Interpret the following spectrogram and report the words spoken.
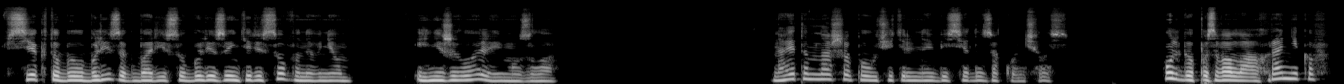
Все, кто был близок к Борису, были заинтересованы в нем и не желали ему зла. На этом наша поучительная беседа закончилась. Ольга позвала охранников,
